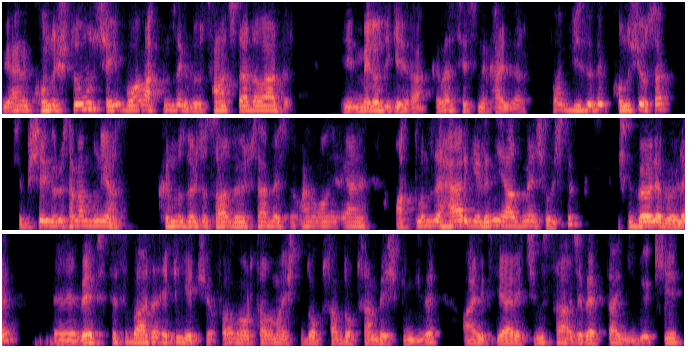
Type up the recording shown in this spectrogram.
yani konuştuğumuz şey bu an aklımıza geliyor. Sanatçılarda vardır. Bir melodi gelir hakkında, sesini kaydeder falan. Bizde de konuşuyorsak işte bir şey görürüz hemen bunu yaz. Kırmızı dönüşte sağa dönüş serbest. Hani onu, yani aklımıza her geleni yazmaya çalıştık. İşte böyle böyle e, web sitesi bazen epi geçiyor falan. Ortalama işte 90-95 bin gibi aylık ziyaretçimiz sadece webten geliyor ki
